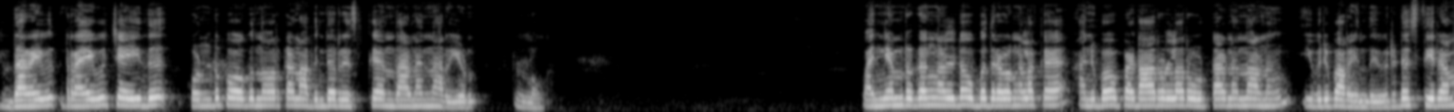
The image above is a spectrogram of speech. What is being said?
ഡ്രൈവ് ഡ്രൈവ് ചെയ്ത് കൊണ്ടുപോകുന്നവർക്കാണ് അതിന്റെ റിസ്ക് എന്താണെന്ന് അറിയുള്ളൂ വന്യമൃഗങ്ങളുടെ ഉപദ്രവങ്ങളൊക്കെ അനുഭവപ്പെടാറുള്ള റൂട്ടാണെന്നാണ് ഇവർ പറയുന്നത്. ഇവരുടെ സ്ഥിരം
